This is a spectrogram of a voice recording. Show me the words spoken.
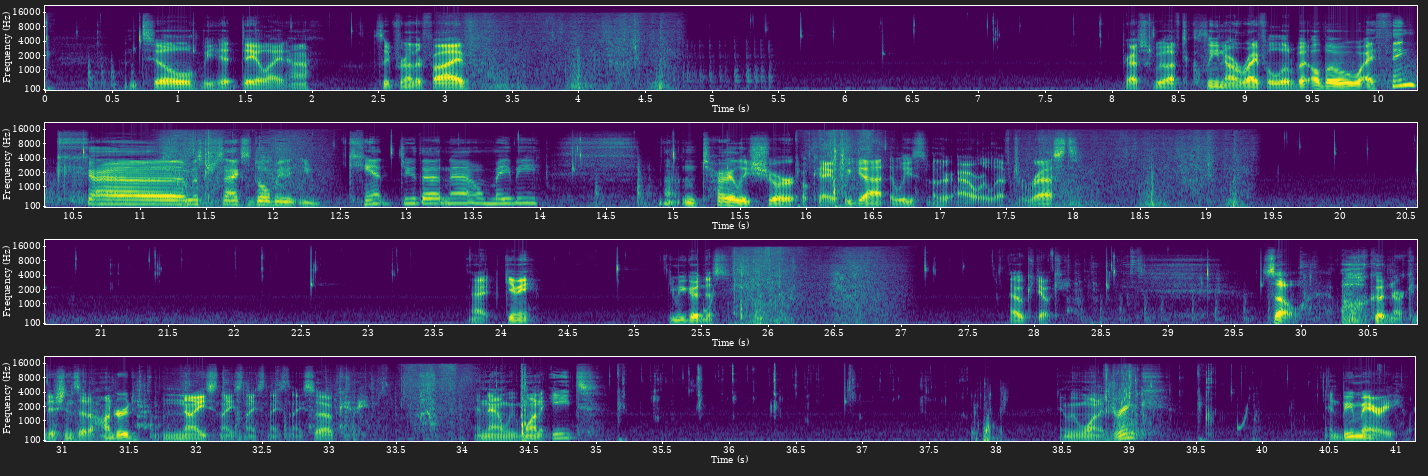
until we hit daylight, huh? Sleep for another five. Perhaps we'll have to clean our rifle a little bit. Although, I think uh, Mr. Saxon told me that you can't do that now, maybe? Not entirely sure. Okay, we got at least another hour left to rest. Alright, gimme. Gimme goodness. Okie dokie. So, oh good, and our condition's at 100. Nice, nice, nice, nice, nice. Okay. And now we want to eat. And we want to drink. And be merry.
